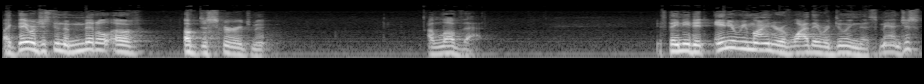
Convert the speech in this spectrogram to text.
Like they were just in the middle of, of discouragement. I love that. If they needed any reminder of why they were doing this, man, just,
